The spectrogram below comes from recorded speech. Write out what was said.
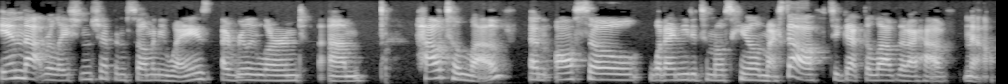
in that relationship, in so many ways, I really learned. Um, how to love and also what I needed to most heal in myself to get the love that I have now.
